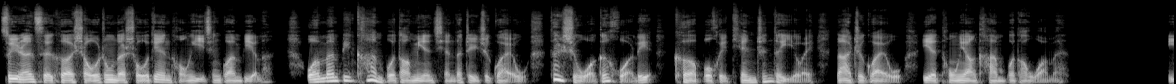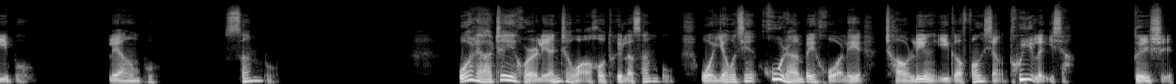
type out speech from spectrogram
虽然此刻手中的手电筒已经关闭了，我们并看不到面前的这只怪物，但是我跟火烈可不会天真的以为那只怪物也同样看不到我们。一步，两步。三步，我俩这会儿连着往后退了三步，我腰间忽然被火烈朝另一个方向推了一下，顿时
